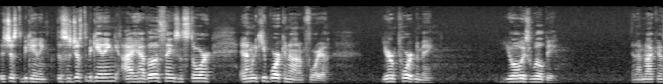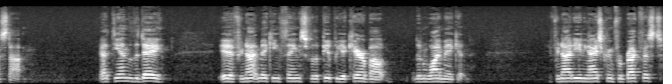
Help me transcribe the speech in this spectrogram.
is just the beginning. This is just the beginning. I have other things in store, and I'm going to keep working on them for you. You're important to me. You always will be. And I'm not going to stop. At the end of the day, if you're not making things for the people you care about, then why make it? If you're not eating ice cream for breakfast,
